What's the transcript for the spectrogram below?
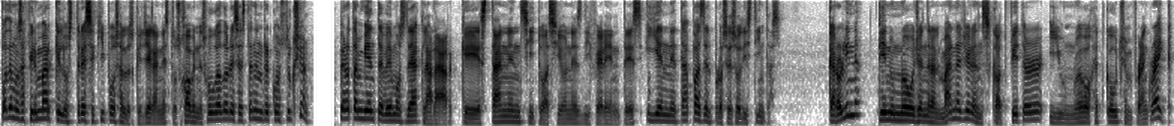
Podemos afirmar que los tres equipos a los que llegan estos jóvenes jugadores están en reconstrucción, pero también debemos de aclarar que están en situaciones diferentes y en etapas del proceso distintas. Carolina tiene un nuevo general manager en Scott Fitter y un nuevo head coach en Frank Reich,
